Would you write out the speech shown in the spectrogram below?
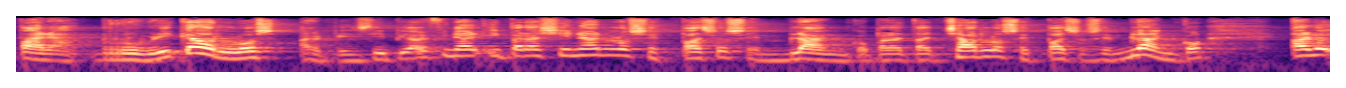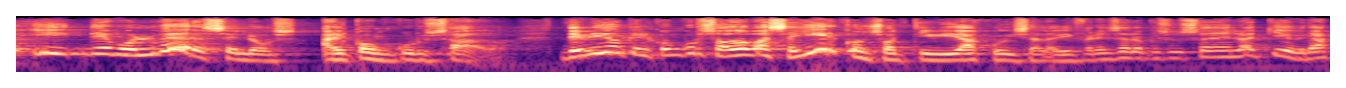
para rubricarlos al principio y al final y para llenar los espacios en blanco, para tachar los espacios en blanco y devolvérselos al concursado. debido a que el concursado va a seguir con su actividad judicial, a diferencia de lo que sucede en la quiebra,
